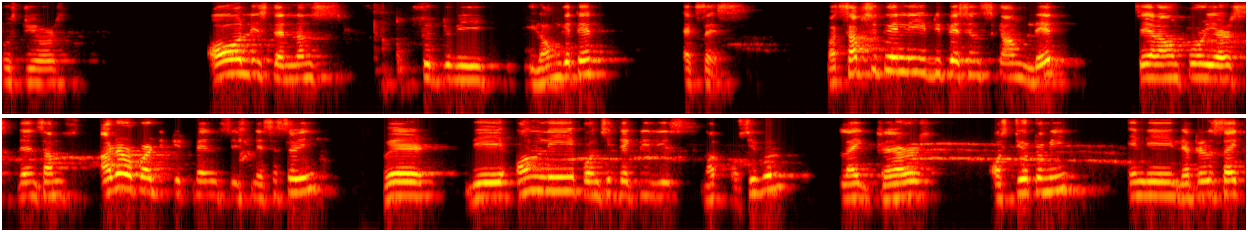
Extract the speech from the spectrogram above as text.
posterior. All these tendons should be elongated, excess. But subsequently, if the patients come late, say around four years, then some other operative treatments is necessary where the only Ponseti technique is not possible, like Dwyer osteotomy in the lateral side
